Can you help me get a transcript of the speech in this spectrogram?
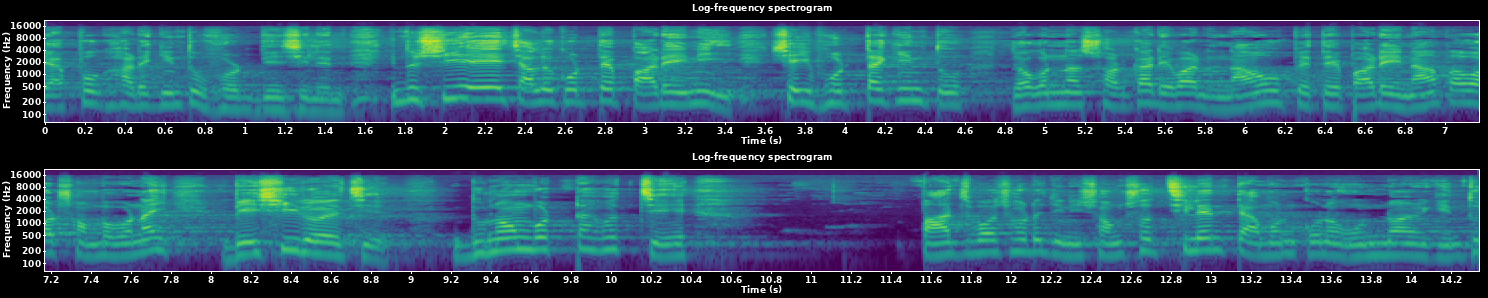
ব্যাপক হারে কিন্তু ভোট দিয়েছিলেন। কিন্তু সিএএ চালু করতে পারেনি। সেই ভোটটা কিন্তু জগন্নাথ সরকার এবার নাও পেতে পারে, না পাওয়ার সম্ভাবনাই বেশি রয়েছে। দু নম্বরটা হচ্ছে, পাঁচ বছরে যিনি সংসদ ছিলেন তেমন কোনো উন্নয়ন কিন্তু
